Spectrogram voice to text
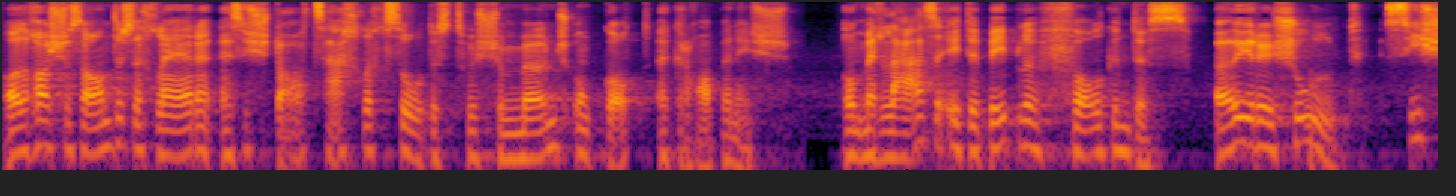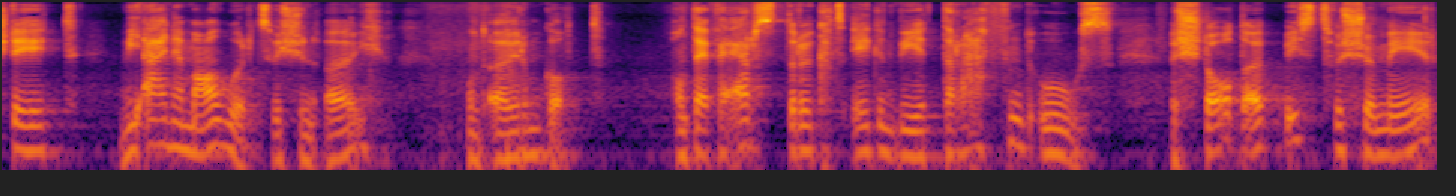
Oder kannst du es anders erklären? Es ist tatsächlich so, dass zwischen Mensch und Gott ein Graben ist. Und wir lesen in der Bibel Folgendes. Eure Schuld, sie steht wie eine Mauer zwischen euch und eurem Gott. Und der Vers drückt es irgendwie treffend aus. Es steht etwas zwischen mir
